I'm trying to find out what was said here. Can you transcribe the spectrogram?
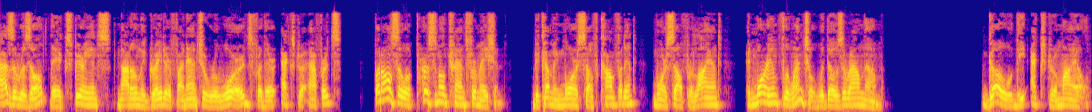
As a result, they experience not only greater financial rewards for their extra efforts, but also a personal transformation, becoming more self-confident, more self-reliant, and more influential with those around them. Go the extra mile.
